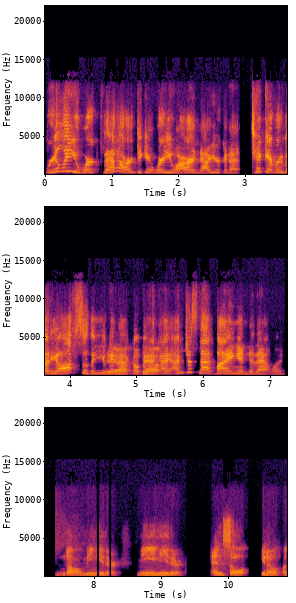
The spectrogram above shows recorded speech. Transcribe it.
really? You worked that hard to get where you are and now you're going to tick everybody off so that you yeah, cannot go back? Yeah. I, i'm just not buying into that one. No me neither. Me neither. And so you know uh,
